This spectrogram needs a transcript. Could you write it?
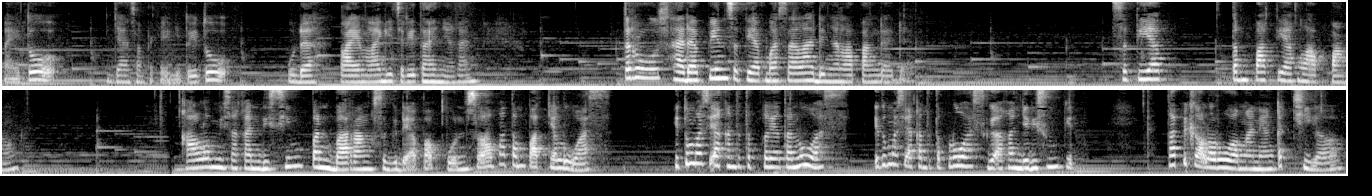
Nah itu jangan sampai kayak gitu. Itu udah lain lagi ceritanya kan. Terus hadapin setiap masalah dengan lapang dada. Setiap tempat yang lapang kalau misalkan disimpan barang segede apa pun selama tempatnya luas itu masih akan tetap kelihatan luas. Itu masih akan tetap luas gak akan jadi sempit. Tapi kalau ruangan yang kecil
